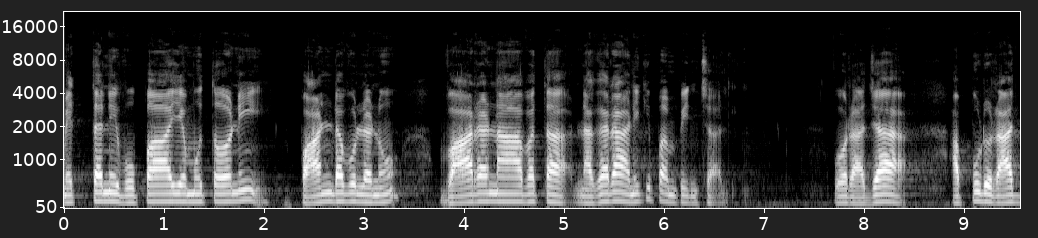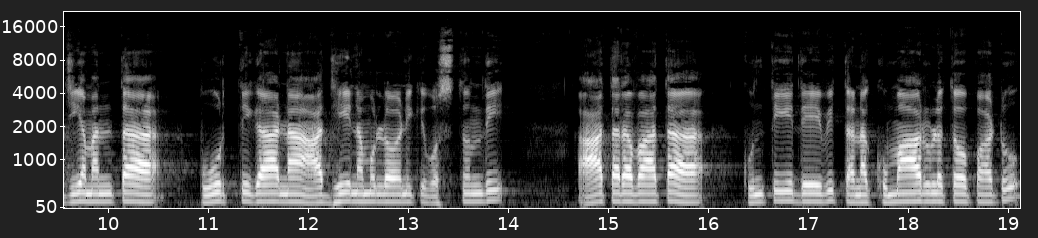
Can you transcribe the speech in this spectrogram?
మెత్తని ఉపాయముతోని పాండవులను వారణావత నగరానికి పంపించాలి. ఓ రాజా అప్పుడు రాజ్యమంతా పూర్తిగా నా ఆధీనములోనికి వస్తుంది. ఆ తర్వాత కుంతీదేవి తన కుమారులతో పాటు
